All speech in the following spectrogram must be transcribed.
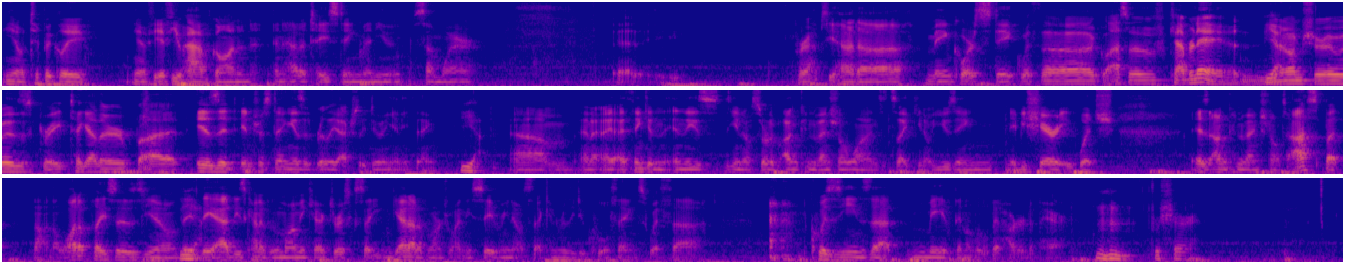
you know typically you know if, if you have gone and, and had a tasting menu somewhere perhaps you had a main course steak with a glass of cabernet and Yeah. you know i'm sure it was great together but is it interesting is it really actually doing anything yeah, um, and I, I think in, in these you know sort of unconventional wines it's like you know using maybe sherry which is unconventional to us but not in a lot of places you know they, Yeah. they add these kind of umami characteristics that you can get out of orange wine these savory notes that can really do cool things with uh, cuisines that may have been a little bit harder to pair hmm for sure.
